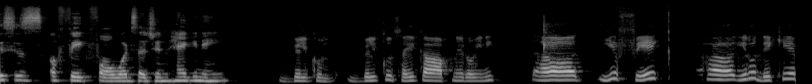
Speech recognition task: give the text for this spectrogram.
this is a fake forward Sachin है कि नहीं? बिल्कुल बिल्कुल सही कहा आपने रोहिणी। ये फेक यू नो देखिए,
